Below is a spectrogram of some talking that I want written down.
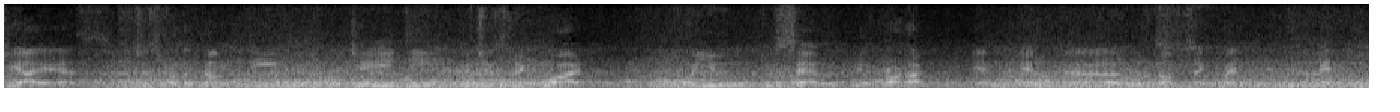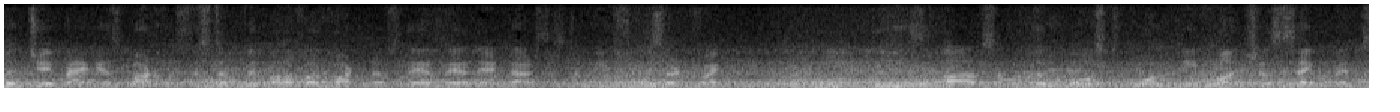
GIS, which is for the company, JET, which is required for you to sell your product in, in uh, rooftop segment. And even JPAC as part of a system with one of our partners there where the entire system needs to be certified. These are some of the most quality conscious segments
